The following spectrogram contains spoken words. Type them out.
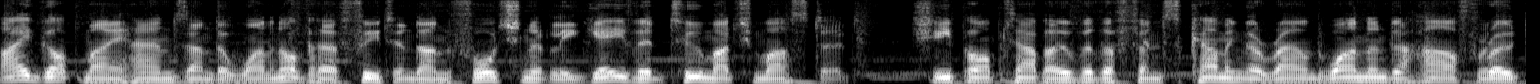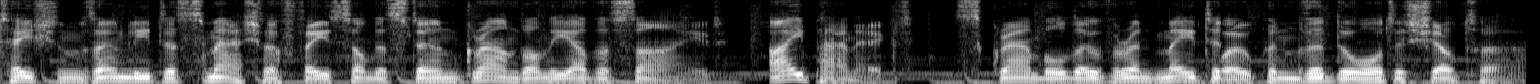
I got my hands under one of her feet and unfortunately gave it too much mustard. She popped up over the fence coming around one and a half rotations only to smash her face on the stone ground on the other side. I panicked, scrambled over and made to open the door to shelter.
